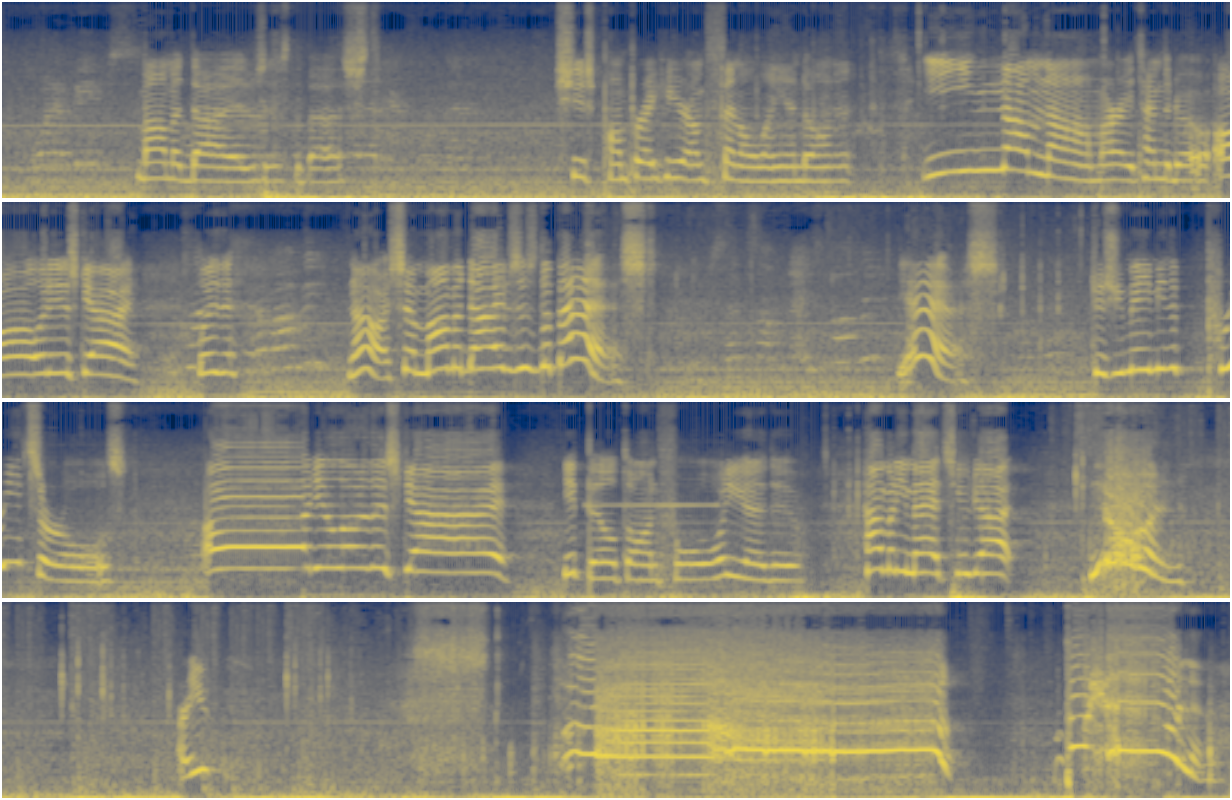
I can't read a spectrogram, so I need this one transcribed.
Mama Dives is the best. She's pump right here. I'm finna land on it. Yee nom nom. Alright, time to go. Oh, look at this guy. Look at No, I said Mama Dives is the best. Yes. Because you made me the rolls. Oh, get a load of this guy. Get built on, fool. What are you gonna do? How many mats you got? None! Are you... Booty down!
